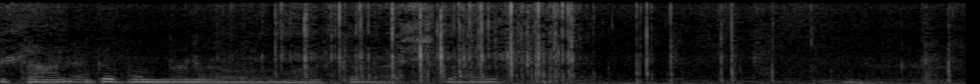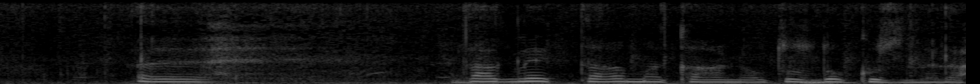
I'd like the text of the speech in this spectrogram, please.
Bir tane de bundan alalım arkadaşlar. E, tagletta makarna 39 lira.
